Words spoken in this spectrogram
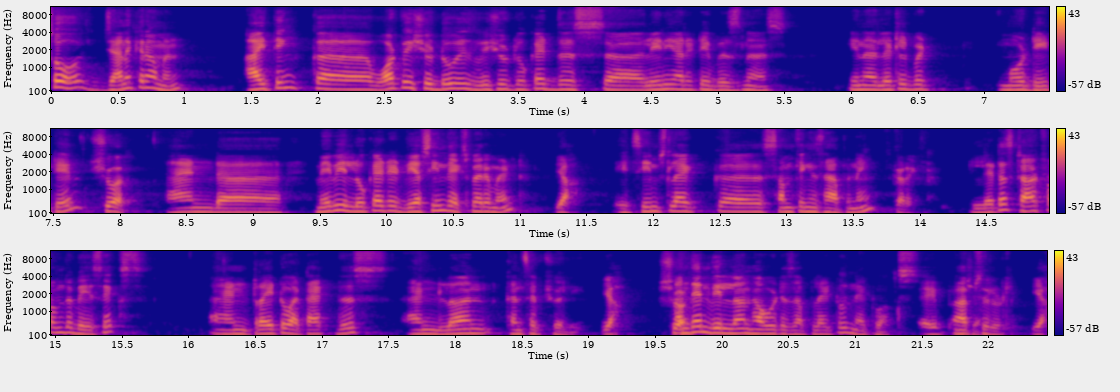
So, Janakiraman, I think uh, what we should do is we should look at this uh, linearity business in a little bit more detail Sure. and uh, maybe look at it. We have seen the experiment. Yeah. It seems like uh, something is happening. Correct. Let us start from the basics and try to attack this and learn conceptually. Yeah. Sure. And then we'll learn how it is applied to networks. Absolutely. Yeah.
